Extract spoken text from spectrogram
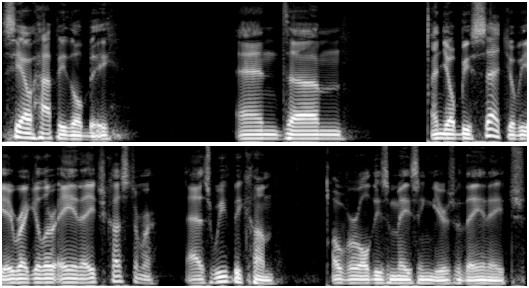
See how happy they'll be. and um, and you'll be set. You'll be a regular A and H customer, as we've become over all these amazing years with A and H.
